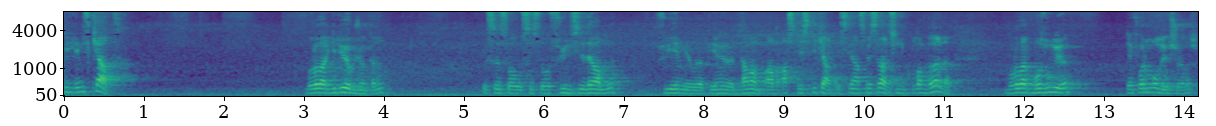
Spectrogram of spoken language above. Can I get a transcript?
bildiğimiz kağıt. Buralar gidiyor bu contanın. Isın soğuk ısın soğuk suyun içinde devamlı. Su yemiyor bırak yemiyor. Tamam asbestli kağıt. Eskiden asbest vardı şimdi kullanmıyorlar da. Buralar bozuluyor. Deforme oluyor şuralar.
